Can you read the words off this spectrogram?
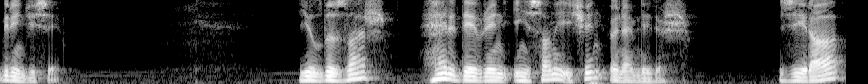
Birincisi, yıldızlar her devrin insanı için önemlidir. Zira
